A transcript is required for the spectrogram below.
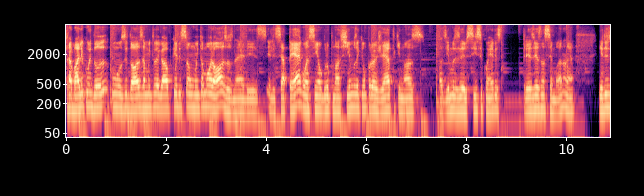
trabalho com, idoso, com, os idosos é muito legal porque eles são muito amorosos, né? Eles, eles se apegam assim ao grupo. Nós tínhamos aqui um projeto que nós fazíamos exercício com eles três vezes na semana, né? E eles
